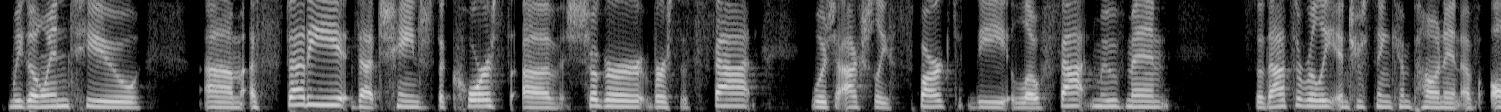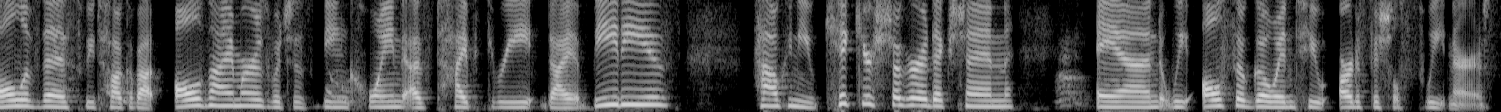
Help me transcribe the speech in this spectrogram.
We go into um, a study that changed the course of sugar versus fat, which actually sparked the low fat movement. So that's a really interesting component of all of this. We talk about Alzheimer's, which is being coined as type 3 diabetes. How can you kick your sugar addiction? And we also go into artificial sweeteners.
